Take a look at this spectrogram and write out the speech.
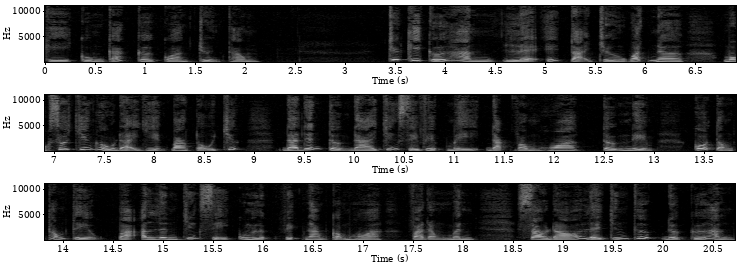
Kỳ cùng các cơ quan truyền thông. Trước khi cử hành lễ tại trường Wagner, một số chiến hữu đại diện ban tổ chức đã đến tượng đài chiến sĩ Việt Mỹ đặt vòng hoa tưởng niệm cố Tổng thống Thiệu và anh linh chiến sĩ quân lực Việt Nam Cộng Hòa và đồng minh. Sau đó, lễ chính thức được cử hành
